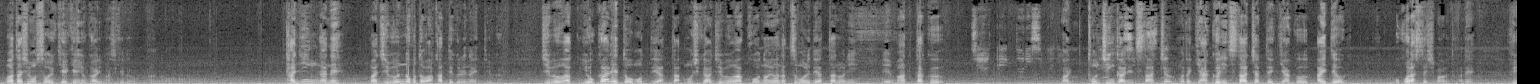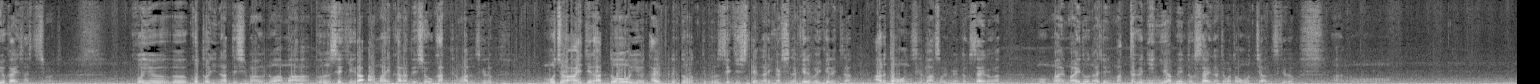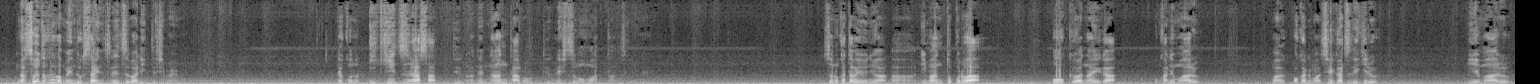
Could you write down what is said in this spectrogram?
私もそういう経験よくありますけどあの他人がね、まあ、自分のことを分かってくれないっていうか自分は良かれと思ってやったもしくは自分はこのようなつもりでやったのに、えー、全くまあ、トンチンカンに伝わっちゃうまた逆に伝わっちゃって逆相手を怒らせてしまうとかね不愉快にさせてしまう。こういうことになってしまうのはまあ分析が甘いからでしょうかっていうのもあるんですけどもちろん相手がどういうタイプでどうって分析して何かしなければいけないっていうのはあると思うんですけどまあそういう面倒くさいのがもう毎毎度同じように全く人間は面倒くさいなってまた思っちゃうんですけどあのまあ、そういうところが面倒くさいんですねズバリ言ってしまえば。でこの生きづらさっていうのはね何だろうっていうね質問もあったんですけどねその方が言うにはあ今のところは多くはないがお金もある、まあ、お金も生活できる。家もある。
